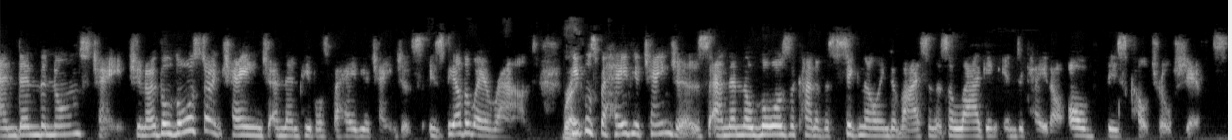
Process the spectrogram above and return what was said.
and then the norms change. You know, the laws don't change and then people's behavior changes. Is the other way around. Right. People's behavior changes and then the laws are kind of a signaling device and it's a lagging indicator of these cultural shifts.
